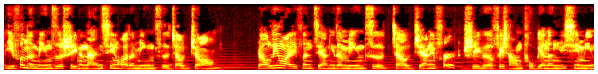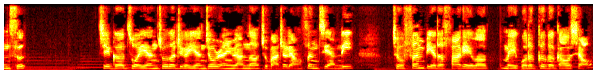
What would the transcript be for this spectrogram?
一份的名字是一个男性化的名字，叫 John，然后另外一份简历的名字叫 Jennifer，是一个非常普遍的女性名字。这个做研究的这个研究人员呢，就把这两份简历就分别的发给了美国的各个高校。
